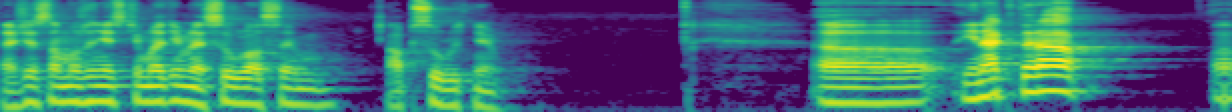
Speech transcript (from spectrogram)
Takže samozřejmě s tím letím nesouhlasím, absolutně. Uh, jinak teda uh,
